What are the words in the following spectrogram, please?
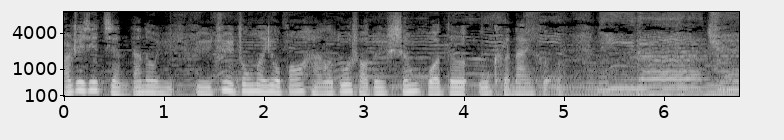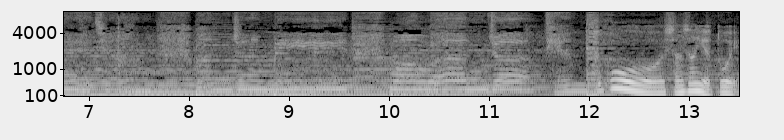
而这些简单的语语句中呢，又包含了多少对生活的无可奈何。过想想也对，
